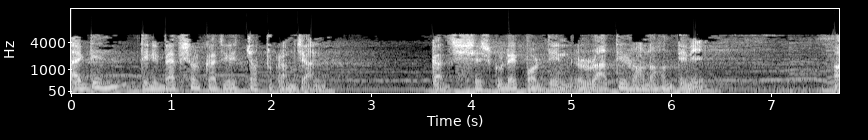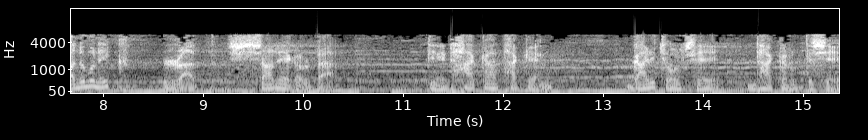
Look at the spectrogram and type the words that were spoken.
একদিন তিনি ব্যবসার কাজে চট্টগ্রাম যান। কাজ শেষ করে পরদিন রাতে রওনা হন তিনি। আনুমানিক রাত সাড়ে এগারোটা। তিনি ঢাকা থাকেন। গাড়ি চলছে ঢাকার উদ্দেশ্যে।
